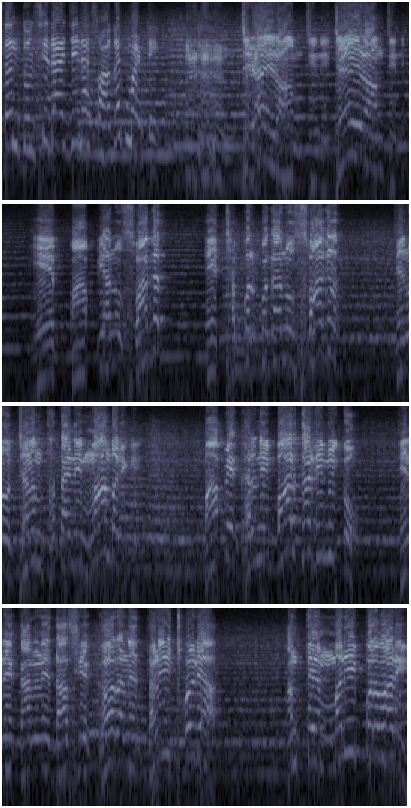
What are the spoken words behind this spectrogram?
સંત તુલસીદાસજીના સ્વાગત માટે. જય રામજીની જય રામજીની. એ પાપિયાનું સ્વાગત એ છપ્પર પગાનું સ્વાગત. જેનો જન્મ થતા એની માં મરી ગઈ. બાપે ઘરની બહાર કાઢી મૂક્યો. જેને કારણે દાસીએ ઘર અને ધણી છોડ્યા. અંતે મરી પરવારી.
